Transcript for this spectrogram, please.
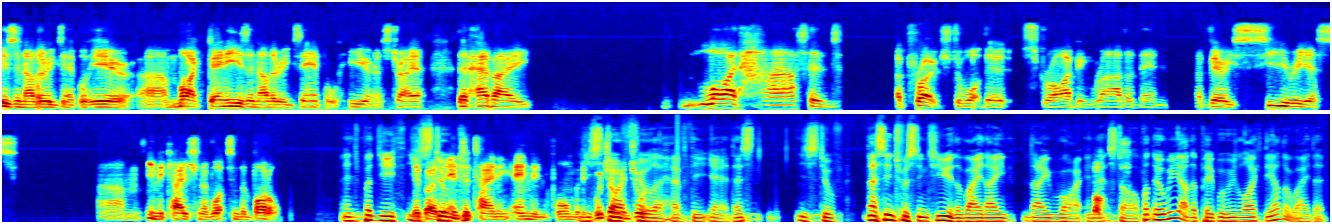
who's another example here? Um, Mike Bennie is another example here in Australia that have a light-hearted approach to what they're scribing rather than a very serious um, indication of what's in the bottle. And but you, you they're still both entertaining and informative, you which still I enjoy. feel they have the yeah. That's you still that's interesting to you the way they they write in that style. But there'll be other people who like the other way that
